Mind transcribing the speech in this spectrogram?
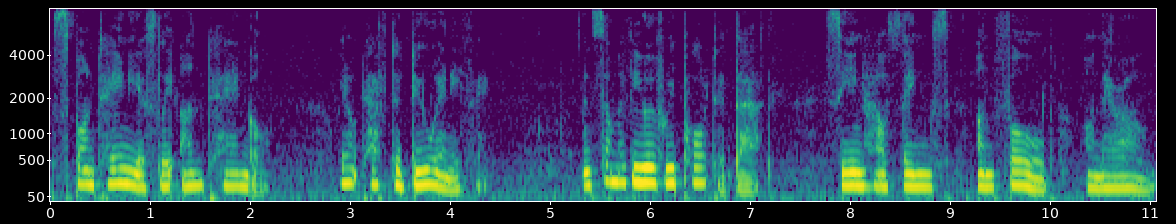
spontaneously untangle. We don't have to do anything. And some of you have reported that, seeing how things unfold on their own.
